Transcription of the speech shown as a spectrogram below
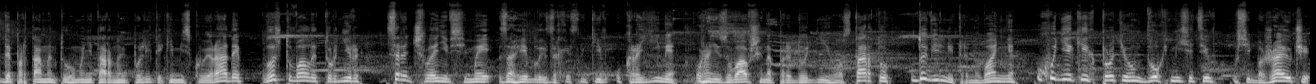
департаменту гуманітарної політики міської ради влаштували турнір серед членів сімей загиблих захисників України, організувавши напередодні його старту довільні тренування, у ході яких протягом двох місяців усі бажаючі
